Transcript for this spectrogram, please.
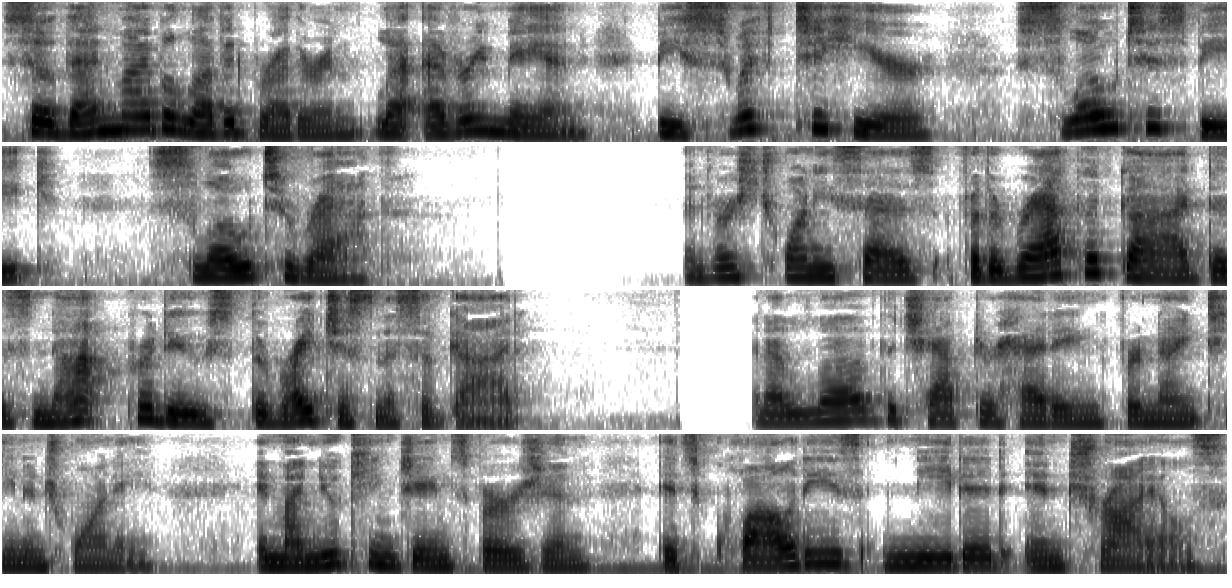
So then, my beloved brethren, let every man be swift to hear, slow to speak, slow to wrath. And verse 20 says, For the wrath of God does not produce the righteousness of God. And I love the chapter heading for 19 and 20. In my New King James Version, it's qualities needed in trials.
